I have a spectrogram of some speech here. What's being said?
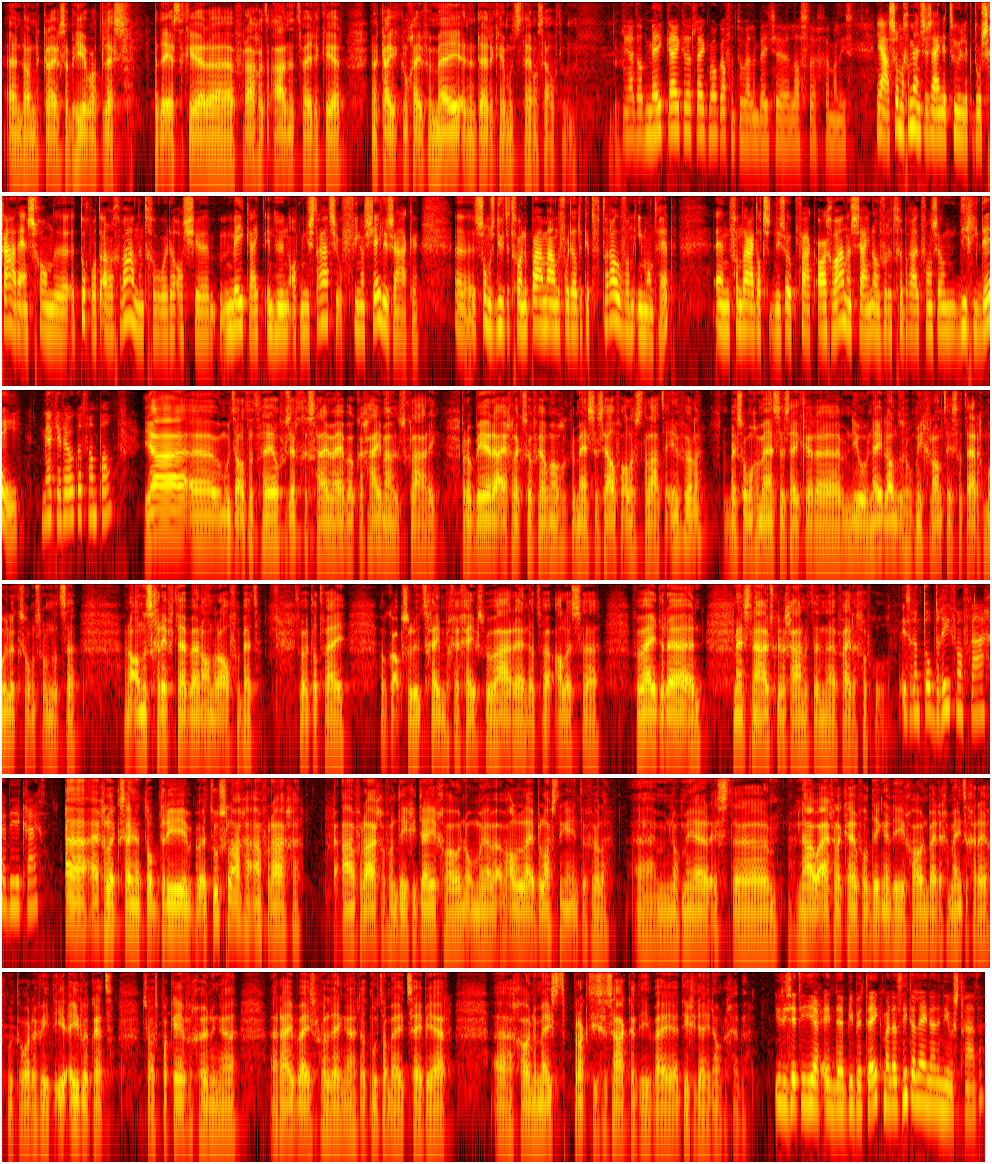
En dan krijgen ze hier wat les. De eerste keer uh, vragen we het aan, de tweede keer dan kijk ik nog even mee en de derde keer moeten ze het helemaal zelf doen. Dus. Ja, dat meekijken, dat lijkt me ook af en toe wel een beetje lastig, uh, Marlies. Ja, sommige mensen zijn natuurlijk door schade en schande toch wat argwanend geworden als je meekijkt in hun administratie of financiële zaken. Uh, soms duurt het gewoon een paar maanden voordat ik het vertrouwen van iemand heb. En vandaar dat ze dus ook vaak argwanend zijn over het gebruik van zo'n DigiD. Merk jij daar ook wat van, Paul? Ja, uh, we moeten altijd heel voorzichtig zijn. We hebben ook een geheimhoudingsverklaring. We proberen eigenlijk zoveel mogelijk de mensen zelf alles te laten invullen. Bij sommige mensen, zeker uh, nieuwe Nederlanders of migranten, is dat erg moeilijk soms, omdat ze een ander schrift hebben, een ander alfabet. Dat wij ook absoluut geen gegevens bewaren en dat we alles uh, verwijderen en mensen naar huis kunnen gaan met een veilig gevoel. Is er een top 3 van vragen die je krijgt? Uh, eigenlijk zijn er top drie toeslagen aanvragen. Aanvragen van DigiD gewoon om uh, allerlei belastingen in te vullen. Um, nog meer is er nou eigenlijk heel veel dingen die gewoon bij de gemeente geregeld moeten worden via het e-loket. Zoals parkeervergunningen, rijbewijs verlengen, dat moet dan bij het CBR. Gewoon de meest praktische zaken die wij DigiD nodig hebben. Jullie zitten hier in de bibliotheek, maar dat is niet alleen aan de Nieuwstraat, hè?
